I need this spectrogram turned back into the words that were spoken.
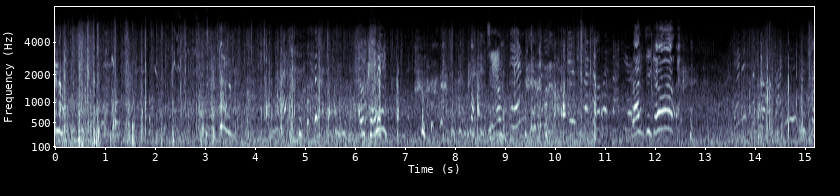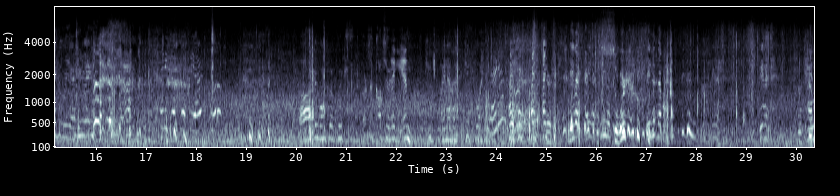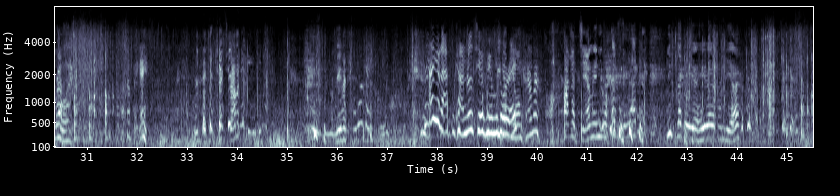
in a minute. Get in a minute. Okay. Jam. Where did you go? Stick it with your heel. Oh, we won't go books. There's a cut to it again. Good boy, Never. Good boy. Hey, hey, hey, hey. Leave it, leave it, leave it. Sore. Leave it, Never. Leave it. On the camera. That's a biggie. Eh? Grab it. Leave it. I can ask the camera to see if he was You got me alright. on camera? Oh, that's a gem in you want to see that? You flick it with your heel right up in the air.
